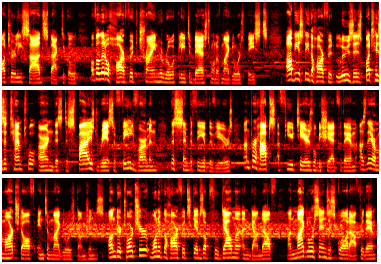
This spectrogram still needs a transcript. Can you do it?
utterly sad spectacle of a little Harfoot trying heroically to best one of Maglor's beasts. Obviously, the Harfoot loses, but his attempt will earn this despised race of field vermin the sympathy of the viewers, and perhaps a few tears will be shed for them as they are marched off into Maglor's dungeons. Under torture, one of the Harfoots gives up Frodelma and Gandalf, and Maglor sends a squad after them.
